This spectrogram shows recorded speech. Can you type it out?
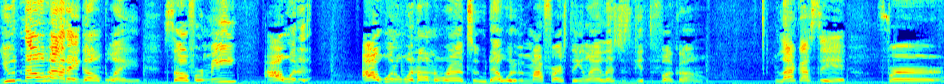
you know how they gonna play it. So for me, I would I would have went on the run too. That would have been my first thing. Like let's just get the fuck on. Like I said, for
